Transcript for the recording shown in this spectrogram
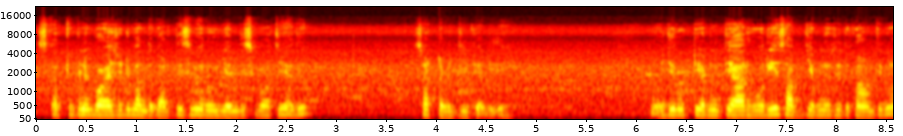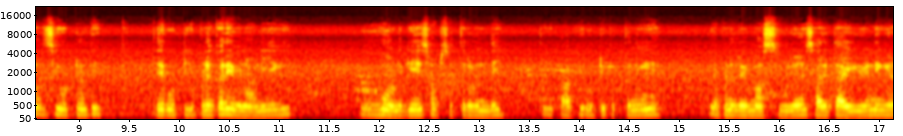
ਇਸ ਕਰਕੇ ਆਪਣੀ ਵੌਇਸ ਜਿਹੜੀ ਬੰਦ ਕਰਤੀ ਸੀ ਉਹ ਰੋਈ ਜਾਂਦੀ ਸੀ ਬਹੁਤ ਜ਼ਿਆਦਾ। ਸੱਟ ਵੱਜੀ ਵਿਚਾਰੀ ਦੀ। ਉਹ ਜੀ ਰੋਟੀ ਆਪਣੀ ਤਿਆਰ ਹੋ ਰਹੀ ਹੈ, ਸਬਜ਼ੀ ਆਪਣੀ ਉਸੇ ਦੁਕਾਨ ਤੇ ਬਣਾਉਂਦੀ ਸੀ ਹੋਟਲ ਤੇ ਤੇ ਰੋਟੀ ਆਪਣੇ ਘਰੇ ਬਣਾ ਲਈ ਹੈਗੀ। ਹੋਣਗੇ 60 70 ਬੰਦੇ, ਤੇ ਕਾਫੀ ਰੋਟੀ ਪੱਕਣੀ ਹੈ। ਤੇ ਆਪਣੇ ਲਈ ਮਾਸੀ ਵੀ ਨੇ ਸਾਰੇ ਤਾਈ ਵੀ ਨੇ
